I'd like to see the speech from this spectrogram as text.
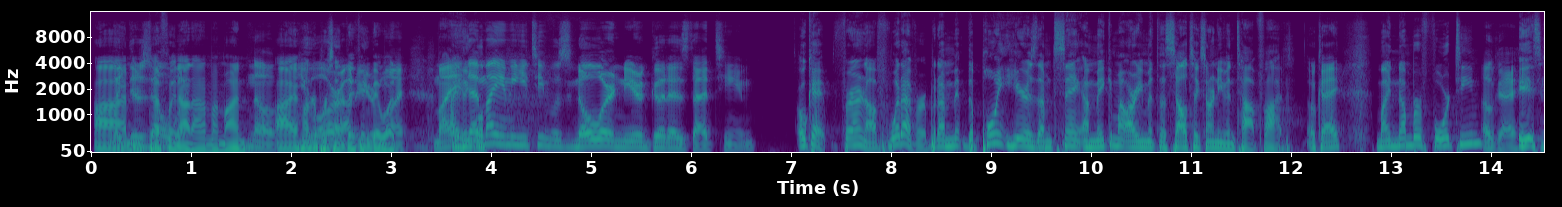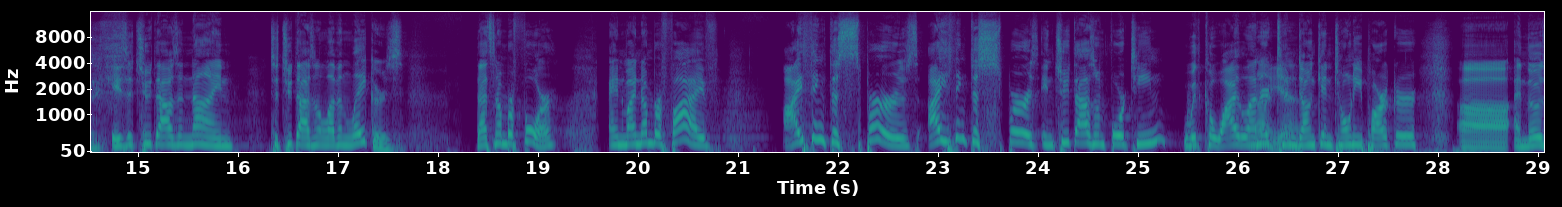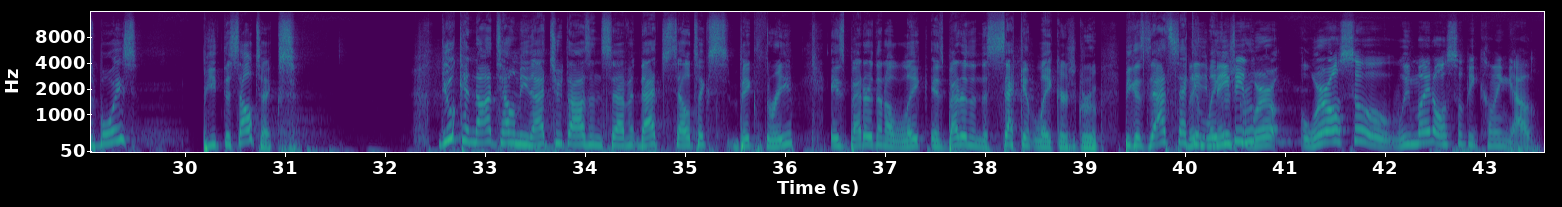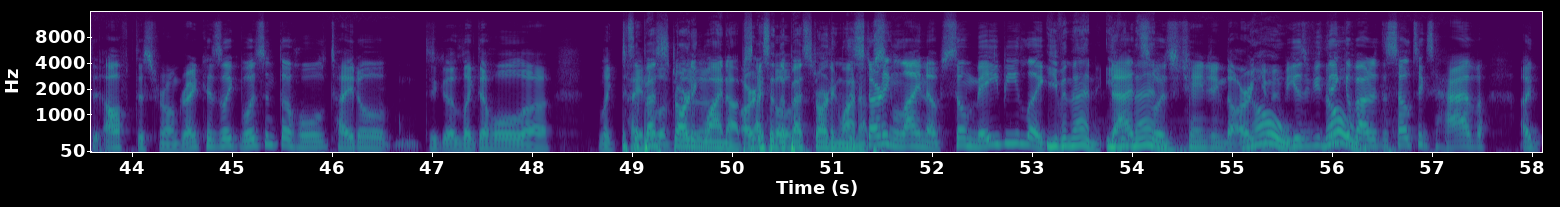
I'm no definitely way. not out of my mind. No, I 100% are think they would. My, think that we'll- Miami Heat team was nowhere near good as that team. Okay, fair enough. Whatever. But I'm the point here is I'm saying I'm making my argument the Celtics aren't even top five. Okay, my number four team. Okay. is is a 2009 to 2011 Lakers. That's number four, and my number five. I think the Spurs. I think the Spurs in 2014 with Kawhi Leonard, yeah. Tim Duncan, Tony Parker, uh, and those boys beat the Celtics. You cannot tell me that 2007 that Celtics big 3 is better than a Lake is better than the second Lakers group because that second Maybe, Lakers maybe group we're we're also we might also be coming out off this wrong, right? Because like wasn't the whole title like the whole uh like it's the best of starting the lineups. I said the best starting the lineups. starting lineup. So maybe like even then, even that's then. what's changing the argument. No, because if you think about it, the Celtics have a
